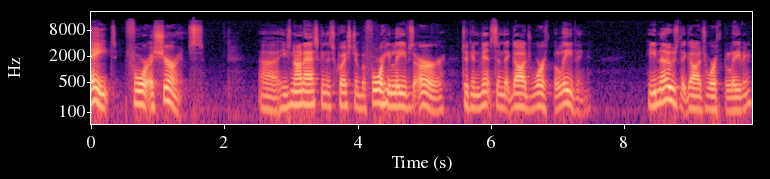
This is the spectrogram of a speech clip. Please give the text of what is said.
8 for assurance. Uh, he's not asking this question before he leaves Ur to convince him that God's worth believing. He knows that God's worth believing.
